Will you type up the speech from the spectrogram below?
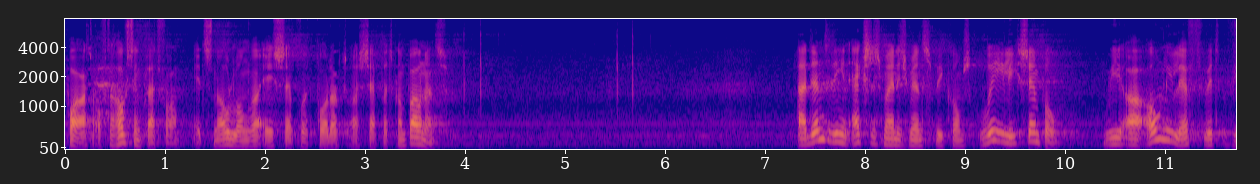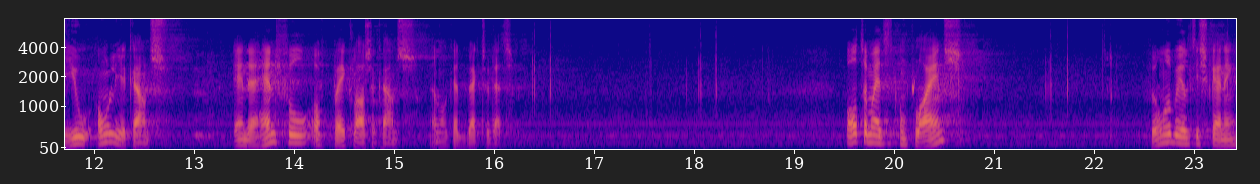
part of the hosting platform. It's no longer a separate product or separate component. Identity and access management becomes really simple. We are only left with view-only accounts and a handful of break glass accounts, and I'll get back to that. Automated compliance, vulnerability scanning,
